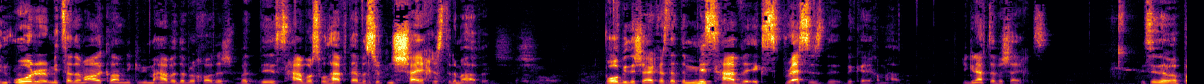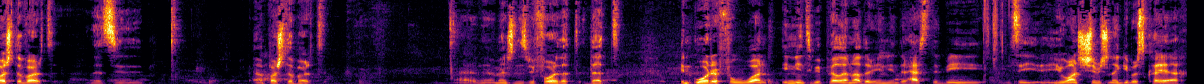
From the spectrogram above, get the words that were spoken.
In order, mitzad malakalam, it can be mahava davar chodesh, but this havos will have to have a certain shaykhis to the mahava. What will be the shaykhis? That the mishava expresses the, the keich mahava. You're going to have to have a shaykhis. You see, the pashta word. That's uh, a pashta word. I mentioned this before, that, that in order for one Indian to be pale another Indian, there has to be, you see, you want Shimshon Agiber's kayach,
